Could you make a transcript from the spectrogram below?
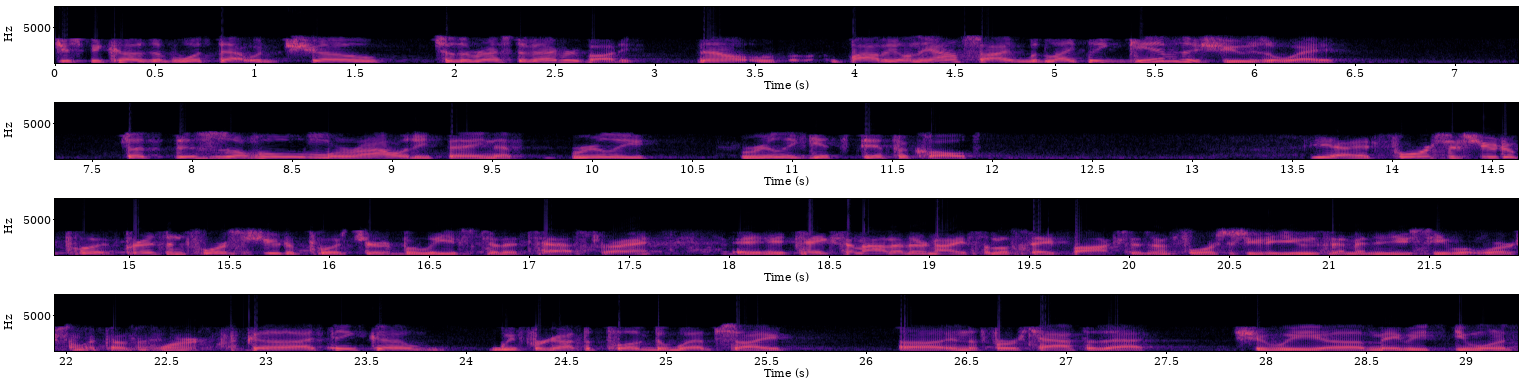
just because of what that would show to the rest of everybody. Now, Bobby on the outside would likely give the shoes away so this is a whole morality thing that really, really gets difficult. Yeah, it forces you to put prison forces you to put your beliefs to the test, right? It, it, takes them out of their nice little safe boxes and forces you to use them, and then you see what works and what doesn't work. Uh, I think uh, we forgot to plug the website uh, in the first half of that. Should we uh, maybe do you want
